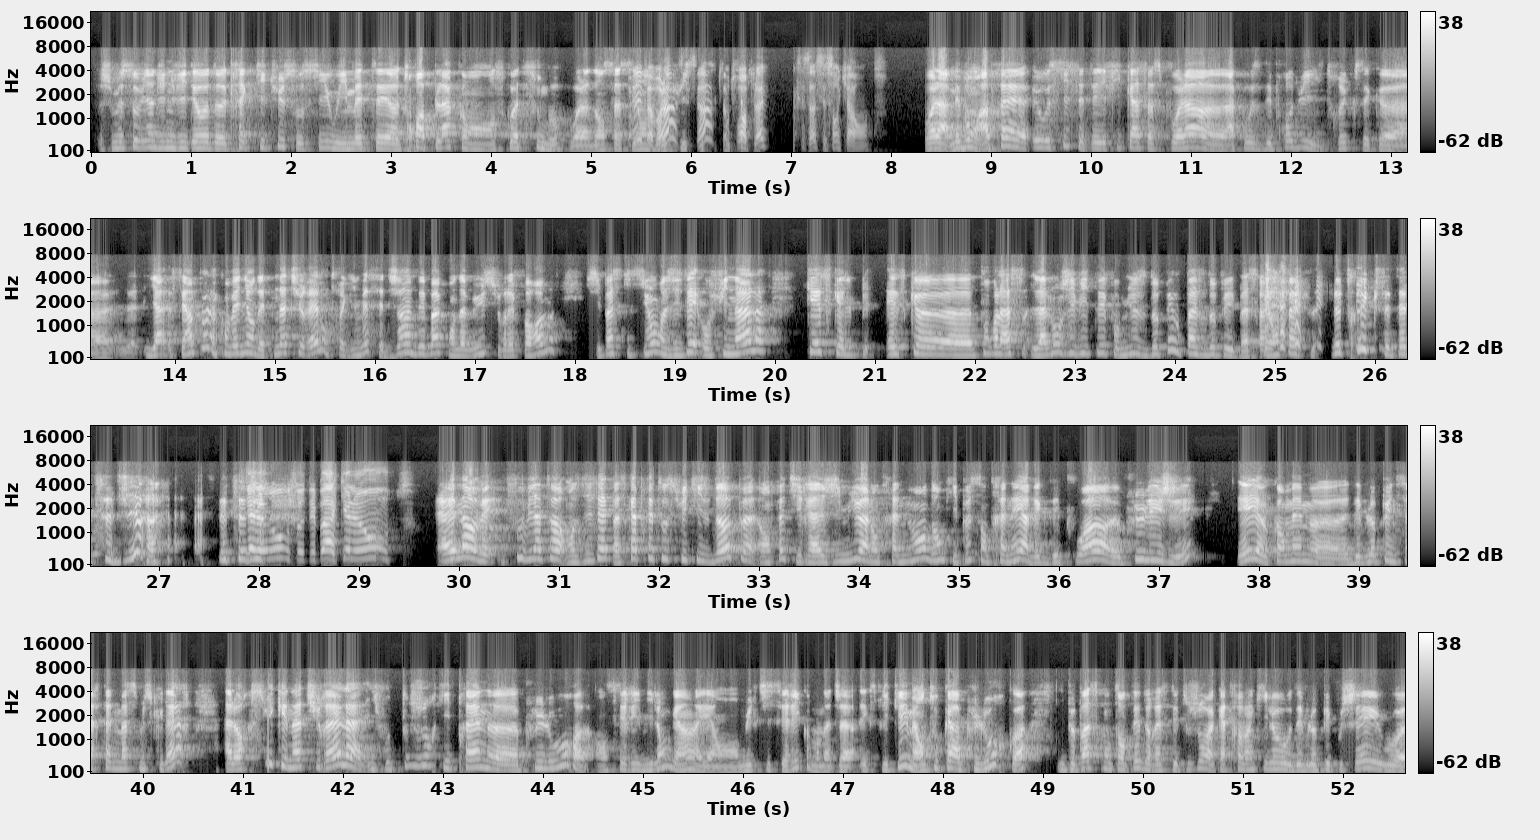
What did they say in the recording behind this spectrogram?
je, me souviens d'une vidéo de Craig Titus aussi où il mettait euh, trois plaques en, squat sumo. Voilà, dans sa séance. bah voilà, c'est ça, trois plaques, c'est ça, c'est 140. Voilà, mais bon, après, eux aussi, c'était efficace à ce point-là euh, à cause des produits. Le truc, c'est que euh, c'est un peu l'inconvénient d'être naturel, entre guillemets. C'est déjà un débat qu'on avait eu sur les forums. Je sais pas ce qu'ils sont. On se disait, au final, qu'est-ce qu'elle, est-ce que pour la, la longévité, faut mieux se doper ou pas se doper? Parce qu'en fait, le truc, c'était de se dire. de se quelle honte ce débat, quelle honte eh non, mais souviens-toi, on se disait, parce qu'après tout, celui qui se dope, en fait, il réagit mieux à l'entraînement, donc il peut s'entraîner avec des poids euh, plus légers et euh, quand même euh, développer une certaine masse musculaire. Alors celui qui est naturel, il faut toujours qu'il prenne euh, plus lourd en série mi-longue hein, et en multisérie, comme on a déjà expliqué, mais en tout cas plus lourd. quoi. Il peut pas se contenter de rester toujours à 80 kg au développé couché ou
